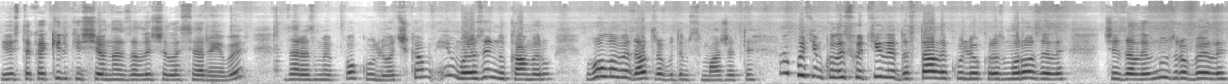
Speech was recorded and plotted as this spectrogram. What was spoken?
І ось така кількість ще в нас залишилася риби. Зараз ми по кульочкам і в морозильну камеру. Голови завтра будемо смажити. А потім, коли схотіли, достали кульок, розморозили, чи заливну зробили,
